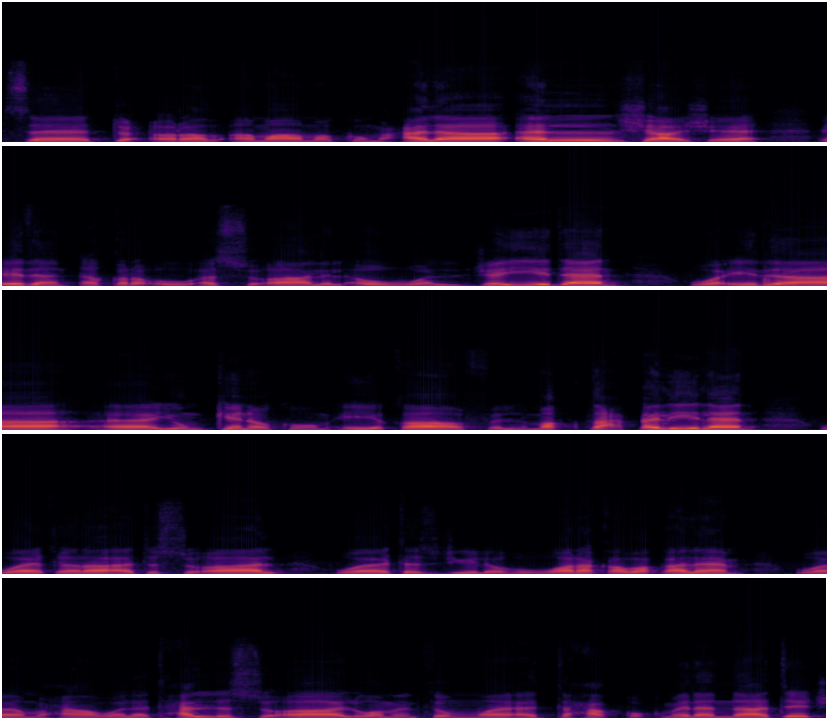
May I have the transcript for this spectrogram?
ستعرض أمامكم على الشاشة. إذا اقرأوا السؤال الأول جيداً. وإذا آه، يمكنكم إيقاف المقطع قليلا وقراءة السؤال وتسجيله ورقة وقلم ومحاولة حل السؤال ومن ثم التحقق من الناتج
